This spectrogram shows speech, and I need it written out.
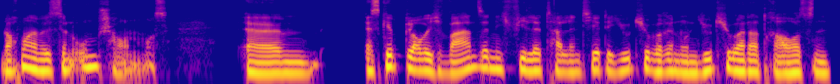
nochmal ein bisschen umschauen muss. Ähm, es gibt, glaube ich, wahnsinnig viele talentierte YouTuberinnen und YouTuber da draußen,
